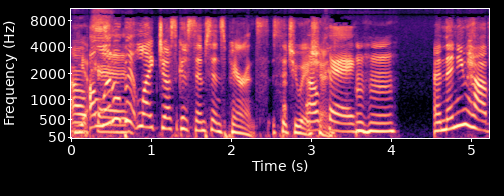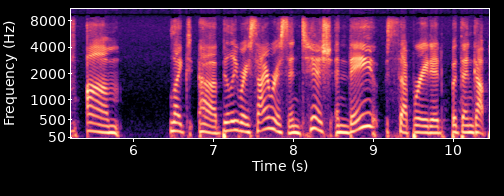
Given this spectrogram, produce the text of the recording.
Okay. A little bit like Jessica Simpson's parents' situation. Okay. Mm-hmm. And then you have um like uh, Billy Ray Cyrus and Tish, and they separated, but then got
